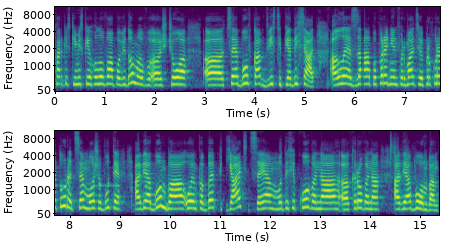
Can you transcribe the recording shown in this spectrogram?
харківський міський голова повідомив, е, що е, це був КАП 250 Але за попередньою інформацією прокуратури, це може бути авіабомба ОМПБ 5 Це модифікована е, керована авіабомба.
